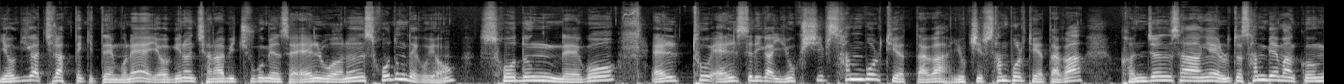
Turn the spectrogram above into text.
여기가 지락됐기 때문에 여기는 전압이 죽으면서 L1은 소등되고요. 소등되고 L2, L3가 63V였다가 63V였다가 건전상의 루트 3배만큼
